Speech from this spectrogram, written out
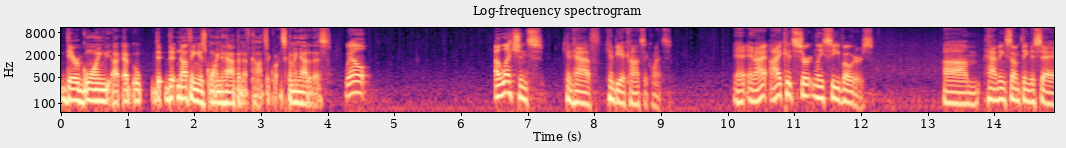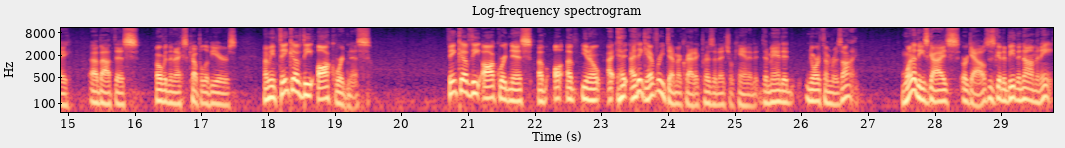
they're going. Uh, uh, th- th- nothing is going to happen of consequence coming out of this. Well, elections can have can be a consequence, and, and I, I could certainly see voters um, having something to say about this over the next couple of years. I mean, think of the awkwardness. Think of the awkwardness of, of you know, I, I think every Democratic presidential candidate demanded Northam resign. One of these guys or gals is going to be the nominee.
